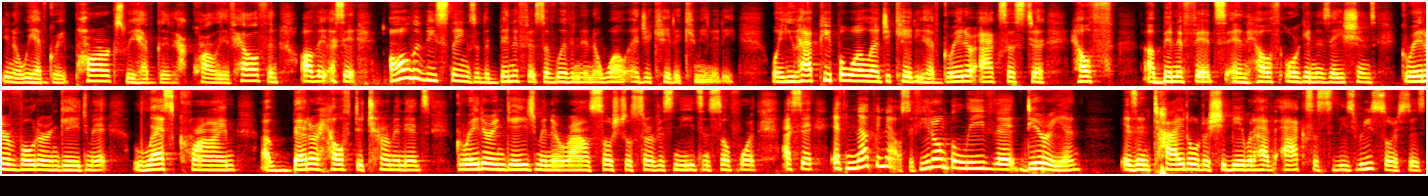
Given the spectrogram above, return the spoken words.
you know, we have great parks, we have good quality of health and all the, I said, all of these things are the benefits of living in a well-educated community. When you have people well-educated, you have greater access to health uh, benefits and health organizations, greater voter engagement, less crime, uh, better health determinants, greater engagement around social service needs and so forth. I said, if nothing else, if you don't believe that Darien is entitled or should be able to have access to these resources,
